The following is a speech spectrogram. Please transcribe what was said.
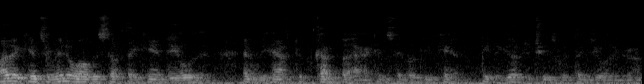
Other kids are into all this stuff, they can't deal with it, and we have to cut back and say, look, you can't. You know, you have to choose what things you want to drop.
